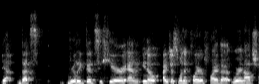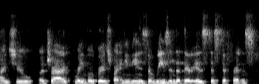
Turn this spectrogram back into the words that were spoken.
Yeah, that's really good to hear. And, you know, I just want to clarify that we're not trying to uh, drag Rainbow Bridge by any means. The reason that there is this difference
